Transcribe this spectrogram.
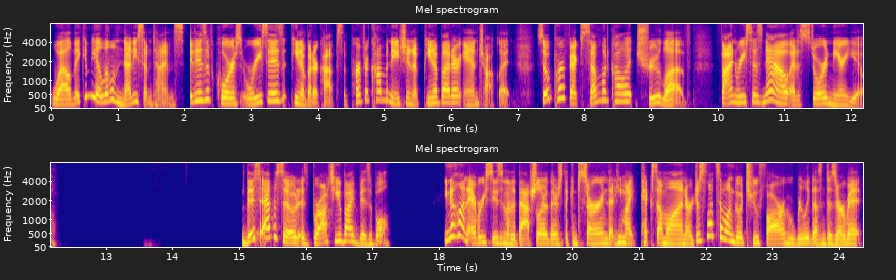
well, they can be a little nutty sometimes. It is, of course, Reese's Peanut Butter Cups, the perfect combination of peanut butter and chocolate. So perfect, some would call it true love. Find Reese's now at a store near you. This episode is brought to you by Visible. You know how in every season of The Bachelor, there's the concern that he might pick someone or just let someone go too far who really doesn't deserve it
